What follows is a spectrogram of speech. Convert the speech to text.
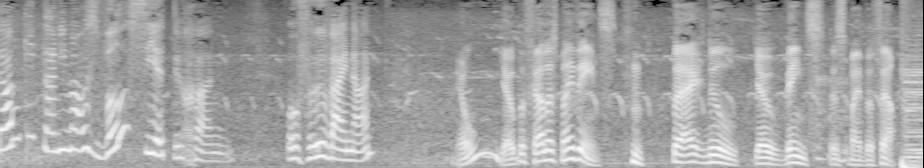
Dankie Tannie, maar ons wil see toe gaan. Of hoe Wynand? Jong, jou bevel is my wens. Ek bedoel, jou wens is my bevel.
